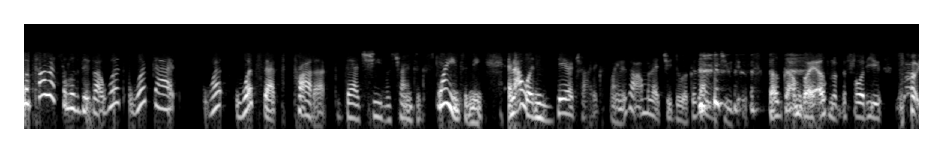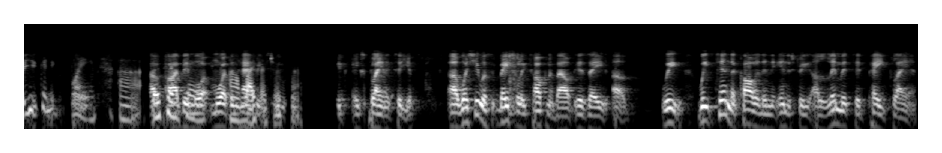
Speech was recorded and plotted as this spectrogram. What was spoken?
So tell us a little bit about what what that what what's that product that she was trying to explain to me, and I wouldn't dare try to explain it. So I'm gonna let you do it because that's what you do. so I'm going to open up the floor to you so you can explain. Uh, I'd be more more than um, happy to explain it to you. Uh, what she was basically talking about is a uh, we we tend to call it in the industry a limited pay plan,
